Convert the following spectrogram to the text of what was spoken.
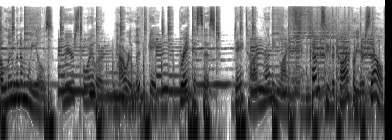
aluminum wheels, rear spoiler, power lift gate, brake assist, daytime running lights. Come see the car for yourself.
